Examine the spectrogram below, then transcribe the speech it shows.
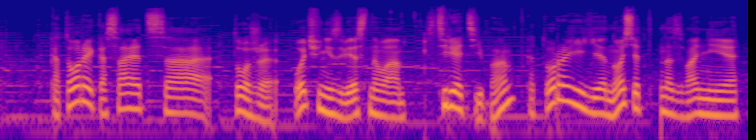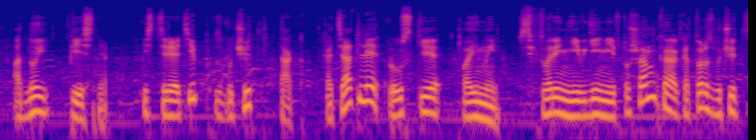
который касается тоже очень известного стереотипа, который носит название одной песни. И стереотип звучит так. Хотят ли русские войны? Стихотворение Евгения Евтушенко, которое звучит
